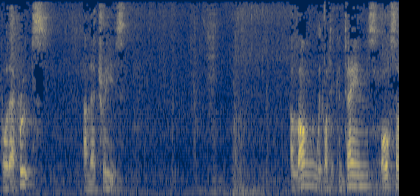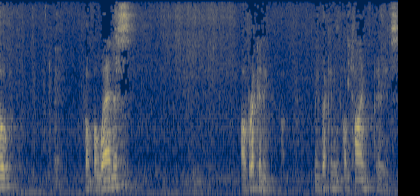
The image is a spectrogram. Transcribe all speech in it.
for their fruits and their trees. Along with what it contains also from awareness of reckoning. I mean reckoning of time periods.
